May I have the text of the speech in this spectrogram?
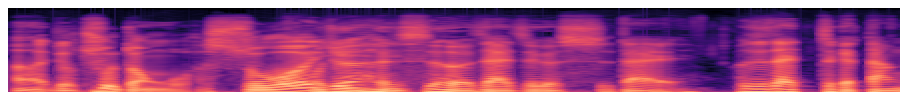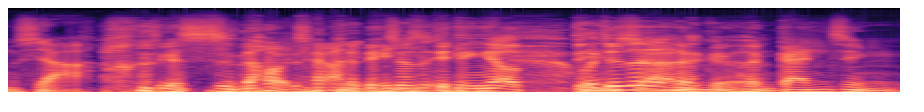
呃有触动我，所以我觉得很适合在这个时代。或者在这个当下，这个世道下，就是一定要、那个，我觉得很很干净，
